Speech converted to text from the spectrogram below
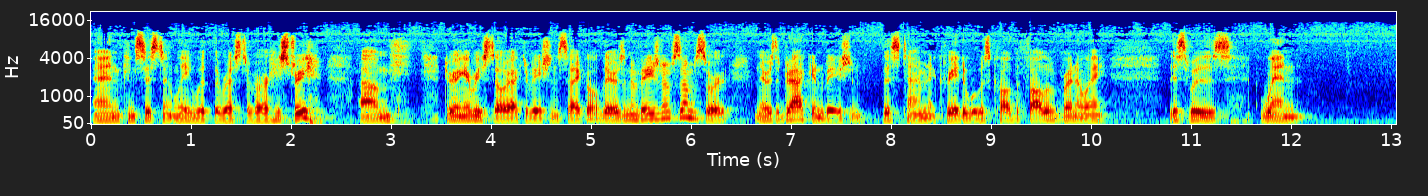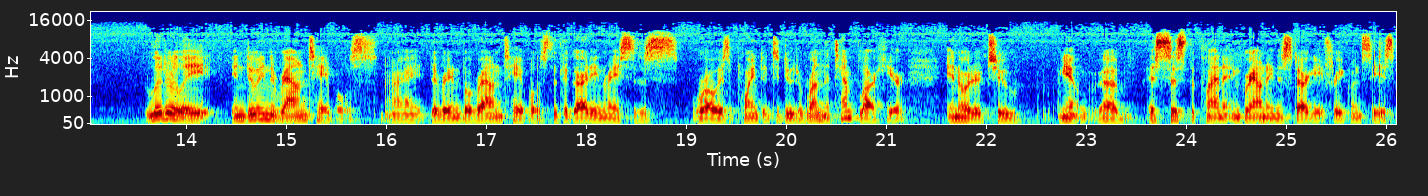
and consistently with the rest of our history, um, during every stellar activation cycle, there's an invasion of some sort, and there was a Drak invasion this time, and it created what was called the Fall of Brenaui. This was when literally in doing the round tables, all right, the rainbow round tables that the guardian races were always appointed to do to run the Templar here in order to, you know, uh, assist the planet in grounding the Stargate frequencies.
